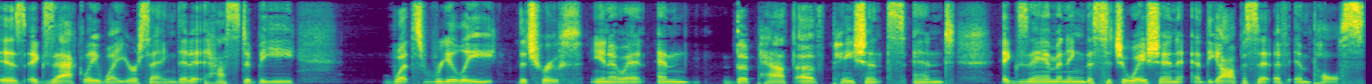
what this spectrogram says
is exactly what you're saying, that it has to be what's really the truth, you know, and, and the path of patience and examining the situation at the opposite of impulse.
